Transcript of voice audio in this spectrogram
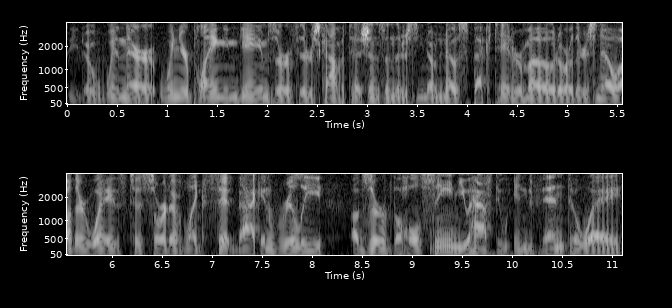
you know, when they're when you're playing in games or if there's competitions and there's you know no spectator mode or there's no other ways to sort of like sit back and really observe the whole scene, you have to invent a way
